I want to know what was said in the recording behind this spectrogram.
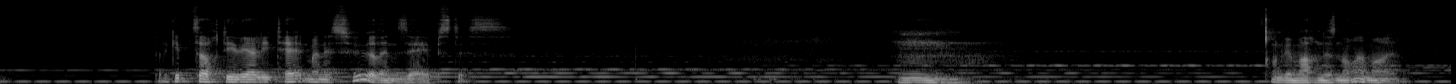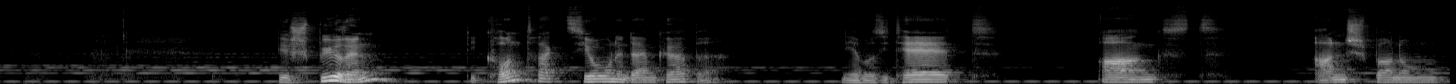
da gibt es auch die Realität meines höheren Selbstes. Hm. Und wir machen das noch einmal. Wir spüren die Kontraktion in deinem Körper. Nervosität, Angst, Anspannung,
